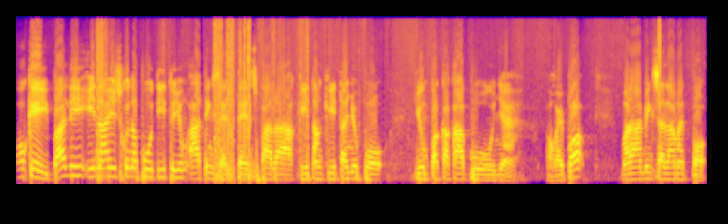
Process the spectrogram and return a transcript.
Okay, bali inayos ko na po dito yung ating sentence para kitang-kita nyo po yung pagkakabuo niya. Okay po? Maraming salamat po.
